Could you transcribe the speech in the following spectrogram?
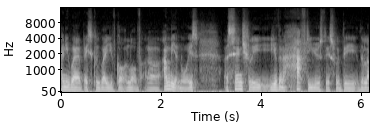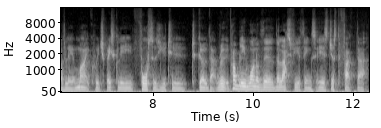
anywhere basically where you've got a lot of uh, ambient noise essentially you're going to have to use this with the the lavalier mic which basically forces you to to go that route. Probably one of the the last few things is just the fact that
